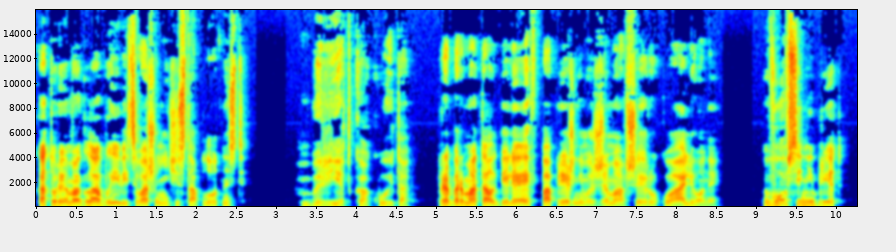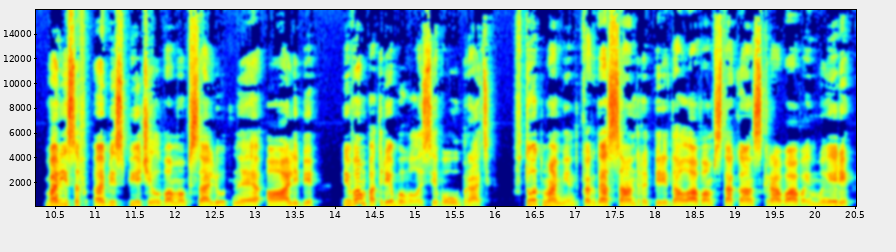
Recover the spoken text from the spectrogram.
которая могла выявить вашу нечистоплотность. Бред какой-то, пробормотал Беляев, по-прежнему сжимавший руку Алены. Вовсе не бред. Борисов обеспечил вам абсолютное алиби, и вам потребовалось его убрать. В тот момент, когда Сандра передала вам стакан с кровавой Мэри,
